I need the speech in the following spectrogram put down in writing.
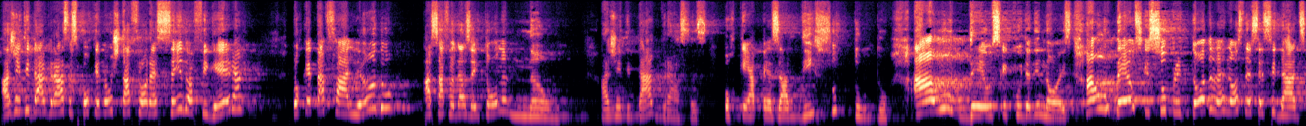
A gente dá graças porque não está florescendo a figueira, porque está falhando a safra da azeitona? Não. A gente dá graças porque apesar disso tudo, há um Deus que cuida de nós, há um Deus que supre todas as nossas necessidades,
